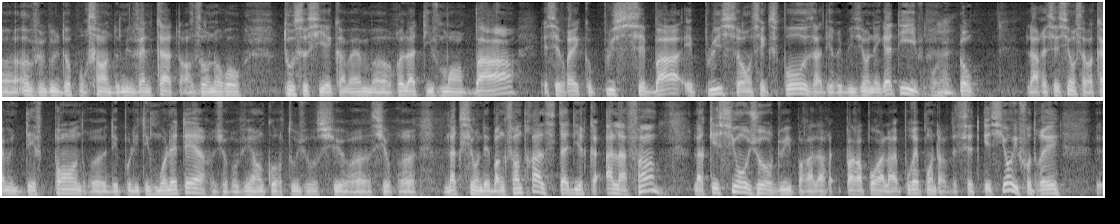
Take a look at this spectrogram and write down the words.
1,2% en 2024 en zone euro, tout ceci est quand même euh, relativement bas. Et c'est vrai que plus c'est bas et plus on s'expose à des révisions négatives. Donc la récession, ça va quand même dépendre des politiques monétaires. Je reviens encore toujours sur, euh, sur euh, l'action des banques centrales. C'est-à-dire qu'à la fin, la question aujourd'hui, par, par rapport à la, pour répondre à cette question, il faudrait euh,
